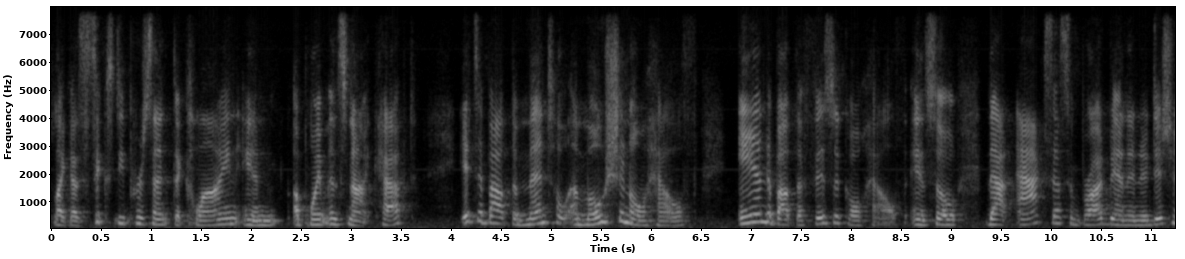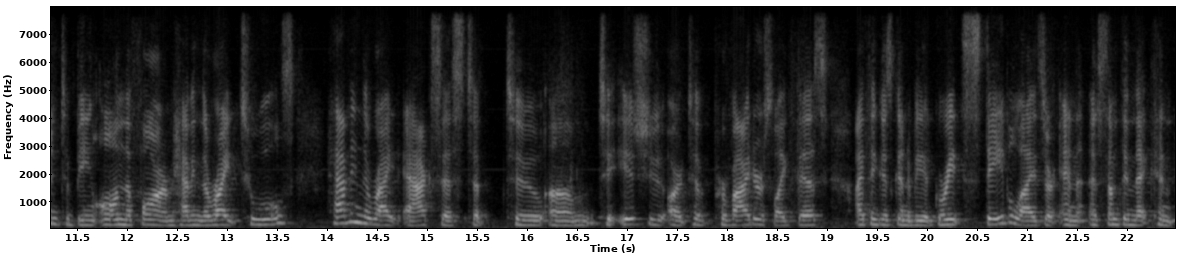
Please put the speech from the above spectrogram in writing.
Like a 60% decline in appointments not kept it's about the mental, emotional health and about the physical health. And so that access and broadband, in addition to being on the farm, having the right tools, having the right access to to um, to issue or to providers like this, I think is going to be a great stabilizer and uh, something that can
